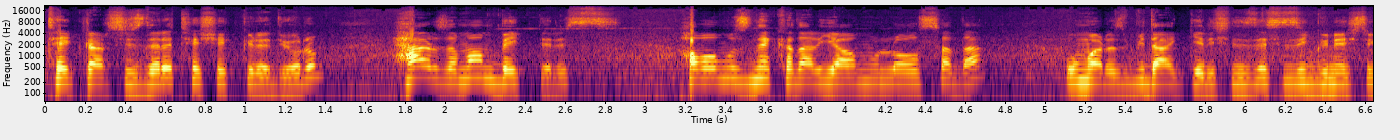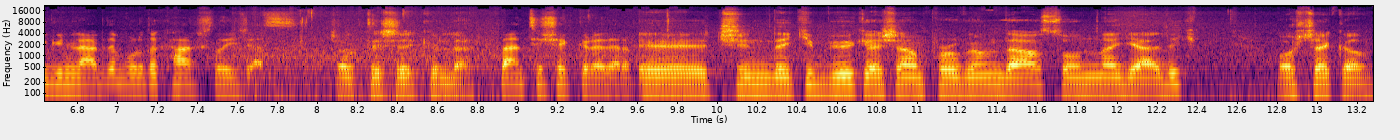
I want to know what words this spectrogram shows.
tekrar sizlere teşekkür ediyorum. Her zaman bekleriz. Havamız ne kadar yağmurlu olsa da umarız bir dahaki gelişinizde sizi güneşli günlerde burada karşılayacağız. Çok teşekkürler. Ben teşekkür ederim. Ee, Çin'deki Büyük Yaşam programı daha sonuna geldik. Hoşçakalın.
